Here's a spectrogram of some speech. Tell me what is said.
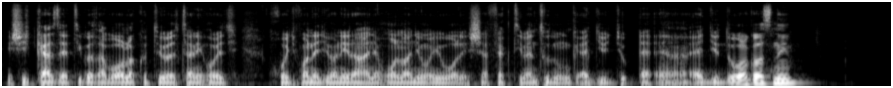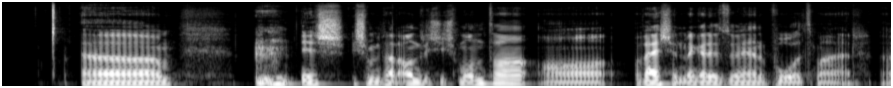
és így kezdett igazából alakot ölteni, hogy, hogy van egy olyan irány, ahol nagyon jól és effektíven tudunk együtt, együtt dolgozni. Uh, és, és amit már Andris is mondta, a, a versenyt megelőzően volt már uh,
